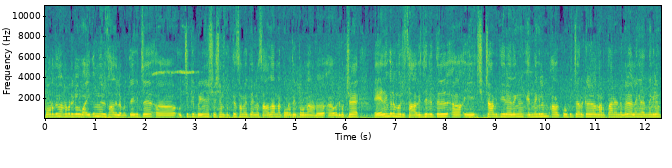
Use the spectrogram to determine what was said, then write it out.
കോടതി നടപടികൾ വൈകുന്ന ഒരു സാധ്യത പ്രത്യേകിച്ച് ഉച്ചയ്ക്ക് പിഴിഞ്ഞ ശേഷം കൃത്യസമയത്ത് തന്നെ സാധാരണ കോടതി തുറന്നാണ്. ആ, ഒരുപക്ഷെ ഏതെങ്കിലും ഒരു സാഹചര്യത്തിൽ ഈ ശിക്ഷാവിധിയിൽ ഏതെങ്കിലും എന്തെങ്കിലും കൂട്ടിച്ചേർക്കലുകൾ നടത്താനുണ്ടെങ്കിലോ അല്ലെങ്കിൽ എന്തെങ്കിലും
